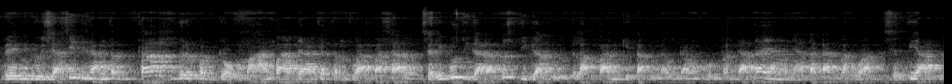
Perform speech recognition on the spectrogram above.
Renegosiasi dengan tetap berpedoman pada ketentuan pasal 1338 Kitab Undang-Undang Hukum Perdata yang menyatakan bahwa setiap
